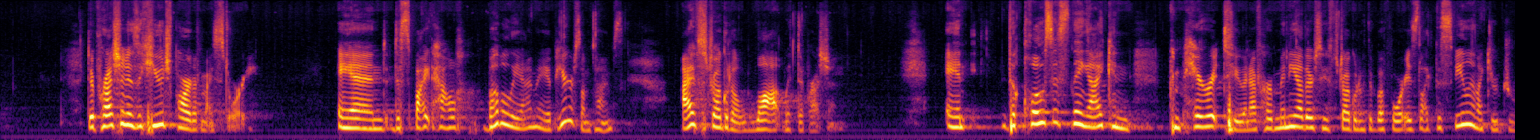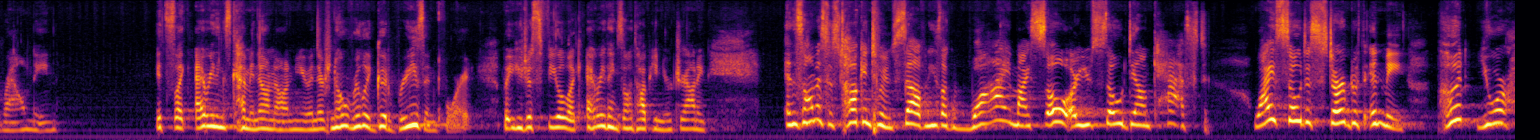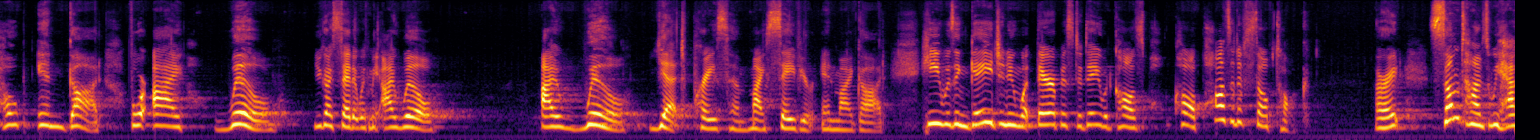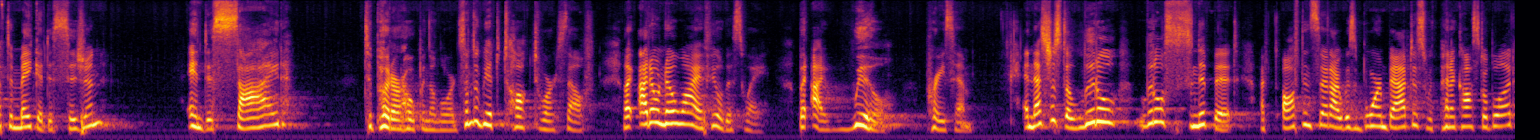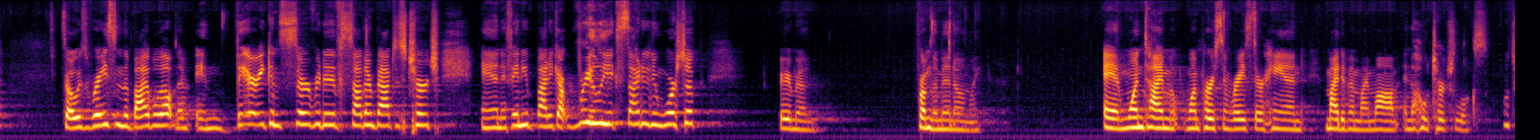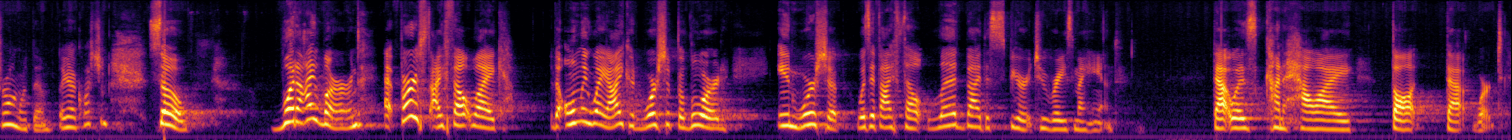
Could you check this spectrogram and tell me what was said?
Depression is a huge part of my story. And despite how bubbly I may appear sometimes, I've struggled a lot with depression. And the closest thing I can compare it to, and I've heard many others who've struggled with it before, is like this feeling like you're drowning. It's like everything's coming on on you, and there's no really good reason for it, but you just feel like everything's on top of you and you're drowning. And the psalmist is talking to himself, and he's like, Why, my soul, are you so downcast? Why so disturbed within me? Put your hope in God, for I will. You guys say that with me. I will. I will yet praise him, my Savior and my God. He was engaging in what therapists today would call, call positive self talk. All right? Sometimes we have to make a decision and decide to put our hope in the Lord. Sometimes we have to talk to ourselves. Like, I don't know why I feel this way, but I will praise him. And that's just a little, little snippet. I've often said I was born Baptist with Pentecostal blood. So I was raised in the Bible Belt in a in very conservative Southern Baptist church. And if anybody got really excited in worship, amen. From the men only. And one time, one person raised their hand, might have been my mom, and the whole church looks, what's wrong with them? They got a question? So, what I learned, at first, I felt like the only way I could worship the Lord in worship was if I felt led by the Spirit to raise my hand. That was kind of how I thought that worked.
